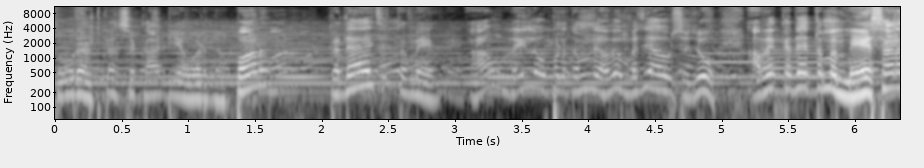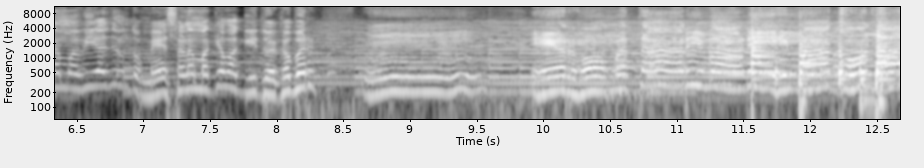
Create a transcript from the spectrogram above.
સૌરાષ્ટ્ર કચ્છ કાઠિયાવાડના. પણ કદાચ તમે હા હું લઈ લઉં પણ તમને હવે મજા આવશે. જો, હવે કદાચ તમે મહેસાણામાં વ્યા જાઓ તો મહેસાણામાં કેવા ગીત હોય ખબર? એ રોમ તારી વાણી માં કોના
